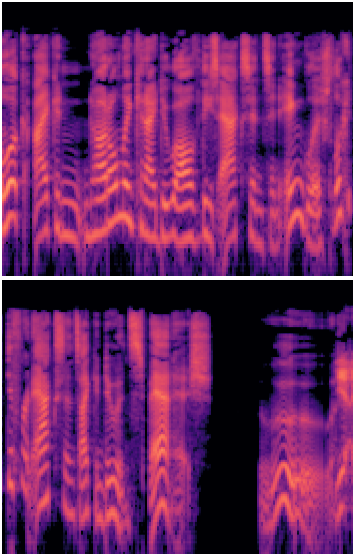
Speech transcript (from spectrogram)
look, I can, not only can I do all of these accents in English, look at different accents I can do in Spanish. Ooh. Yeah,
